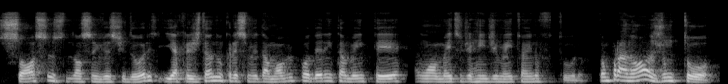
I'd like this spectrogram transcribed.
sócios, nossos investidores, e acreditando no crescimento da móvel, poderem também ter um aumento de rendimento aí no futuro. Então, para nós, juntou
